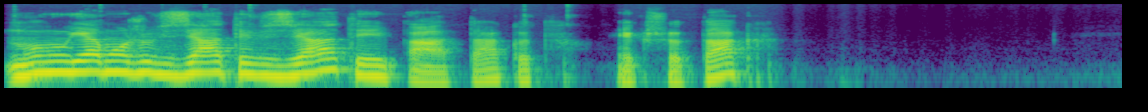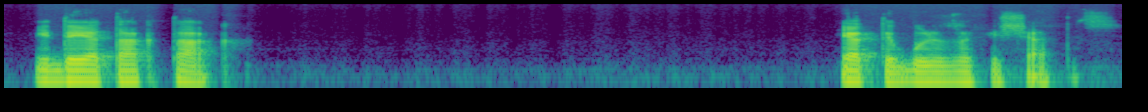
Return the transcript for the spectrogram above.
ну я можу взяти, взяти. А, так от. Якщо так. Ідея так, так. Як ти будеш захищатись?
